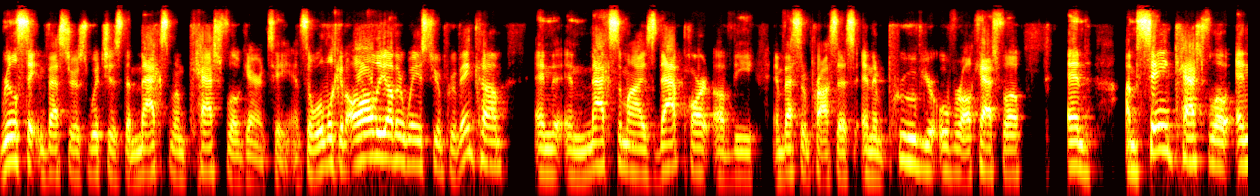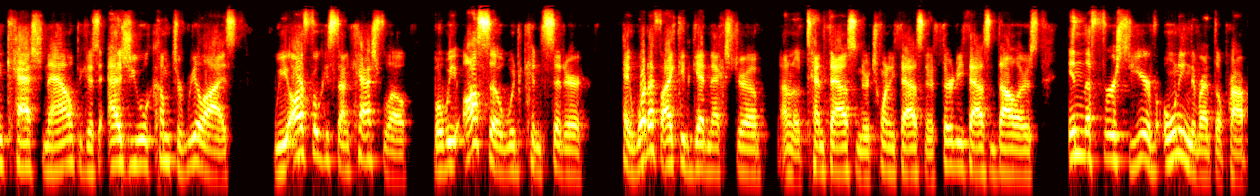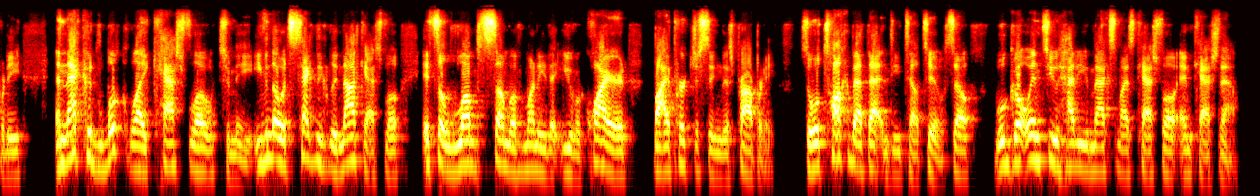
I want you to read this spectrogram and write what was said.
real estate investors, which is the maximum cash flow guarantee. And so we'll look at all the other ways to improve income and, and maximize that part of the investment process and improve your overall cash flow. And I'm saying cash flow and cash now because as you will come to realize, we are focused on cash flow, but we also would consider hey, what if I could get an extra, I don't know, ten thousand or twenty thousand or thirty thousand dollars in the first year of owning the rental property, and that could look like cash flow to me, even though it's technically not cash flow. It's a lump sum of money that you've acquired by purchasing this property. So we'll talk about that in detail too. So we'll go into how do you maximize cash flow and cash now,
